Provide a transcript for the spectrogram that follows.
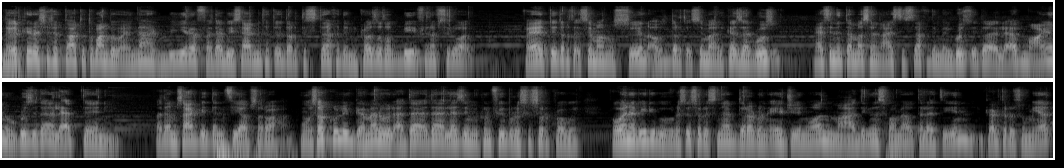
ده غير كده الشاشة بتاعته طبعا بما إنها كبيرة فده بيساعد إن أنت تقدر تستخدم كذا تطبيق في نفس الوقت. فهي تقدر تقسمها نصين أو تقدر تقسمها لكذا جزء بحيث إن أنت مثلا عايز تستخدم الجزء ده ل app معين والجزء ده ل app تاني. فده مساعد جدا فيها بصراحة. وصار كل الجمال والأداء ده لازم يكون فيه processor قوي. هو هنا بيجي ب processor Snapdragon 8 Gen 1 مع Adreno 730 كارت رسوميات.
